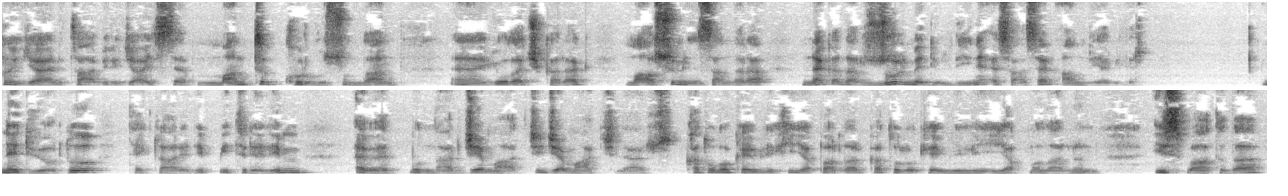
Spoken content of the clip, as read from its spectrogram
yani tabiri caizse mantık kurgusundan e, yola çıkarak masum insanlara ne kadar zulmedildiğini esasen anlayabilir. Ne diyordu? Tekrar edip bitirelim. Evet bunlar cemaatçi cemaatçiler. Katalog evliliği yaparlar. Katalog evliliği yapmalarının ispatı da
